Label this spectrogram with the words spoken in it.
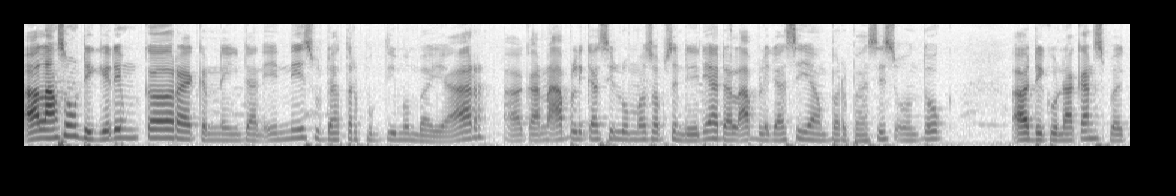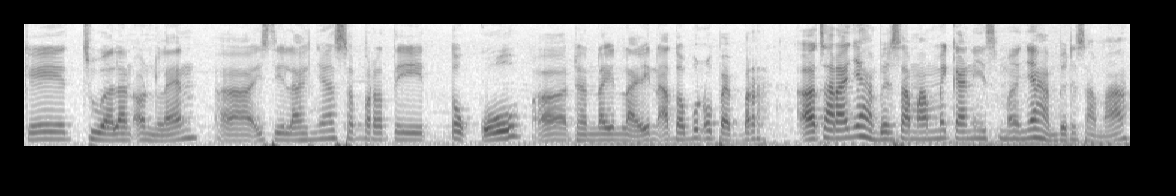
Uh, langsung dikirim ke rekening. Dan ini sudah terbukti membayar uh, karena aplikasi Lumoshop sendiri adalah aplikasi yang berbasis untuk uh, digunakan sebagai jualan online uh, istilahnya seperti toko uh, dan lain-lain ataupun e-paper uh, caranya hampir sama mekanismenya hampir sama.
